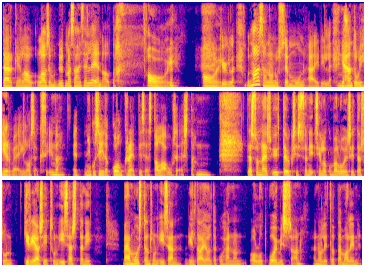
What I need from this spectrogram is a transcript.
tärkeä lau- lause, mutta nyt mä sain sen Leenalta. Oi. Oi. Kyllä, mutta mä oon sanonut sen mun äidille mm. ja hän tuli hirveän iloiseksi siitä, mm. et, niin kuin siitä konkreettisesta lauseesta. Mm. Tässä on näissä yhteyksissä, niin silloin kun mä luin sitä sun kirjaa siitä sun isästä, niin mä muistan sun isän niiltä ajoilta, kun hän on ollut voimissaan. Hän oli, tota, mä olin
